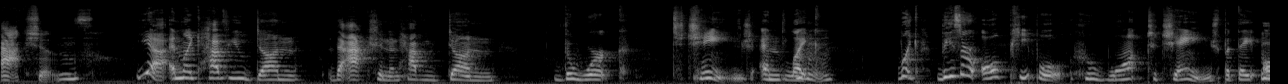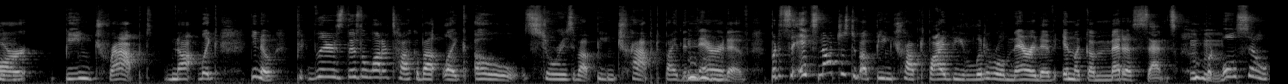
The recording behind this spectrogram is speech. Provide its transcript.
actions. Yeah, and like have you done the action and have you done the work to change and like Mm-hmm. like these are all people who want to change but they mm-hmm. are being trapped not like you know p- there's there's a lot of talk about like oh stories about being trapped by the mm-hmm. narrative. But it's it's not just about being trapped by the literal narrative in like a meta sense but mm-hmm. also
